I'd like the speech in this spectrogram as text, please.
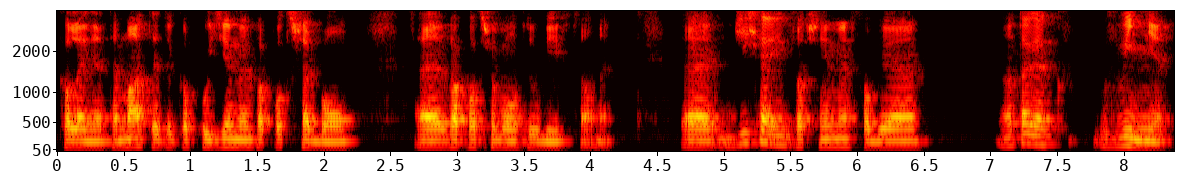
kolejne tematy, tylko pójdziemy za potrzebą, e, za potrzebą z drugiej strony. E, dzisiaj zaczniemy sobie no tak jak zwinnie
